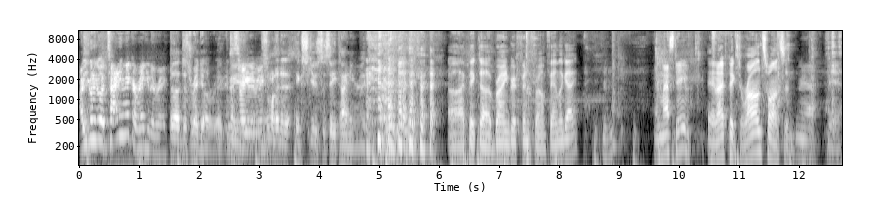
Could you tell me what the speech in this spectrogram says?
are you going to go with Tiny Rick or regular Rick? Uh, just regular Rick. Just regular Rick? Just wanted an excuse to say Tiny Rick. Uh, I picked uh, Brian Griffin from Family Guy. And last Dave. And I picked Ron Swanson. Yeah. Yeah.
